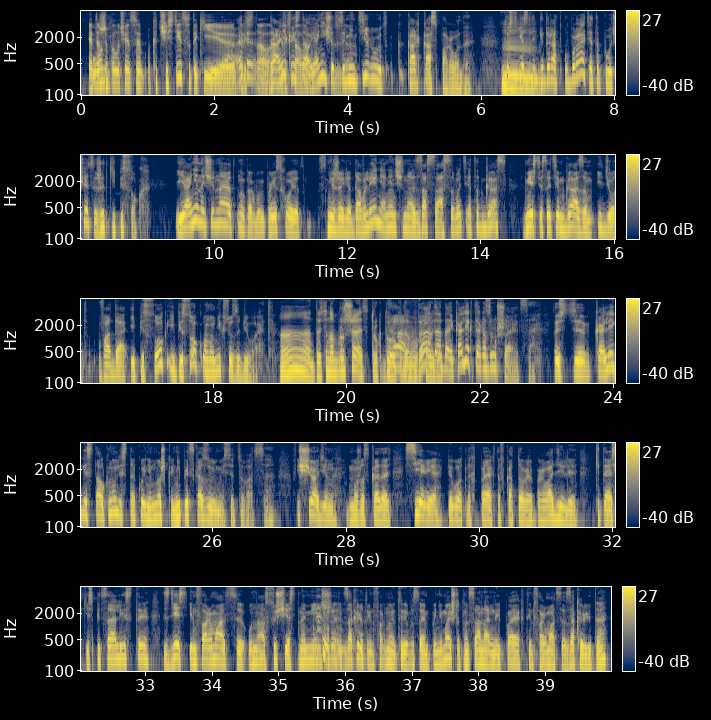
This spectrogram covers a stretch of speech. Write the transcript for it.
это он... же, получается, частицы такие, да, кристаллы. Это, да, они кристаллы. И они еще да. цементируют каркас породы. То есть, если гидрат убрать, это получается жидкий песок. И они начинают, ну, как бы происходит снижение давления, они начинают засасывать этот газ. Вместе с этим газом идет вода и песок, и песок, он у них все забивает. А, то есть он обрушает структуру, да, когда выходит. Да, да, да, и коллектор разрушается. То есть э, коллеги столкнулись с такой немножко непредсказуемой ситуацией. Еще один, можно сказать, серия пилотных проектов, которые проводили китайские специалисты. Здесь информации у нас существенно меньше. Закрытая информация, ну, вы сами понимаете, что это национальный проект, информация закрыто.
